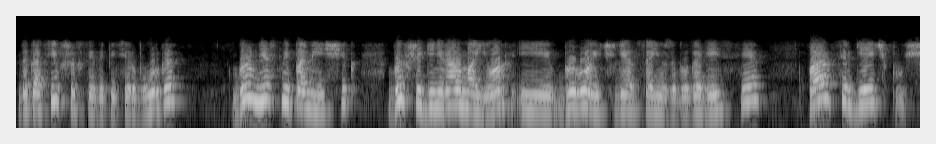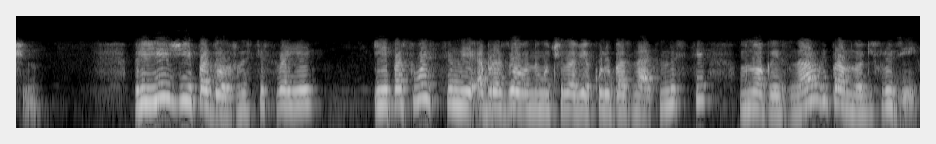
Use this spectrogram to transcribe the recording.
докатившихся до Петербурга, был местный помещик, бывший генерал-майор и былой член Союза Благодействия Павел Сергеевич Пущин. Приезжий по должности своей и по свойственной образованному человеку любознательности многое знал и про многих людей.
